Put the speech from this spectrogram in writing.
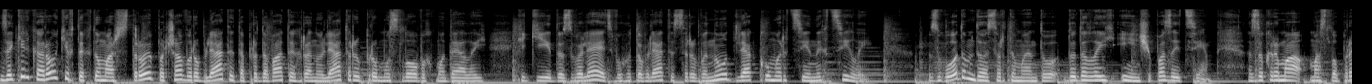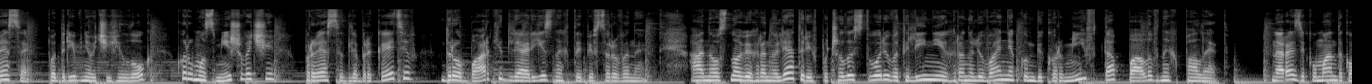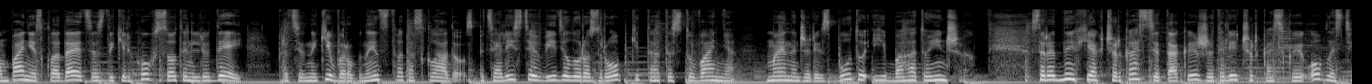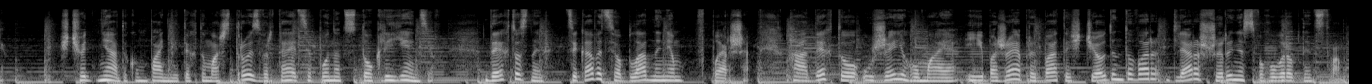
За кілька років Техномашстрой почав виробляти та продавати гранулятори промислових моделей, які дозволяють виготовляти сировину для комерційних цілей. Згодом до асортименту додали й інші позиції, зокрема, маслопреси, подрібнювачі гілок, кормозмішувачі, преси для брикетів, дробарки для різних типів сировини. А на основі грануляторів почали створювати лінії гранулювання комбікормів та паливних палет. Наразі команда компанії складається з декількох сотень людей, працівників виробництва та складу, спеціалістів відділу розробки та тестування, менеджерів збуту і багато інших. Серед них як черкасці, так і жителі Черкаської області. Щодня до компанії Техномашстрой звертається понад 100 клієнтів. Дехто з них цікавиться обладнанням вперше, а дехто уже його має і бажає придбати ще один товар для розширення свого виробництва.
